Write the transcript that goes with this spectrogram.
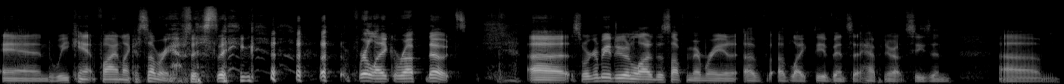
and we can't find like a summary of this thing for like rough notes. Uh, so we're going to be doing a lot of this off of memory of of like the events that happened throughout the season. Um,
